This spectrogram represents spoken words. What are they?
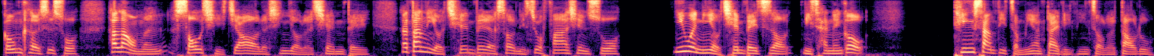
功课，是说他让我们收起骄傲的心，有了谦卑。那当你有谦卑的时候，你就发现说，因为你有谦卑之后，你才能够听上帝怎么样带领你走的道路。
